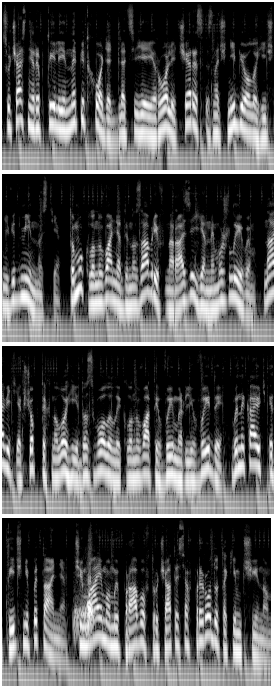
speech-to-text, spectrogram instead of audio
Сучасні рептилії не підходять для цієї ролі через значні біологічні відмінності. Тому клонування динозаврів наразі є неможливим. Навіть якщо б технології дозволили клонувати вимерлі види, виникають етичні питання: чи маємо ми право втручатися в природу таким чином?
